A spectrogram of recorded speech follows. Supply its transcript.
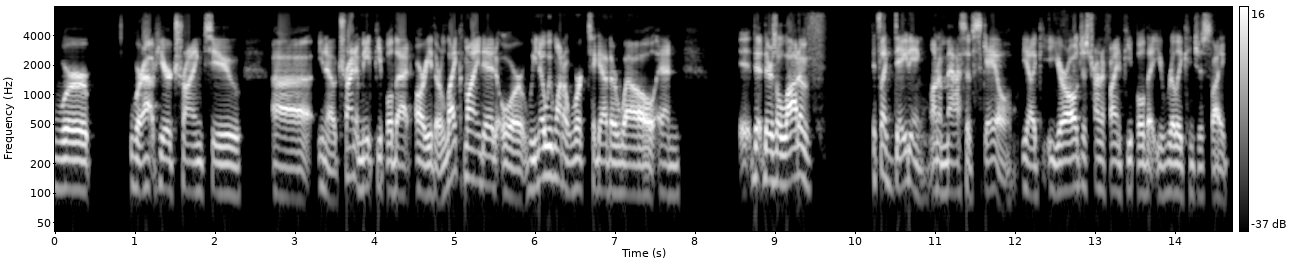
we're we're out here trying to uh, you know trying to meet people that are either like-minded or we know we want to work together well, and it, th- there's a lot of it's like dating on a massive scale. Yeah, like you're all just trying to find people that you really can just like,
